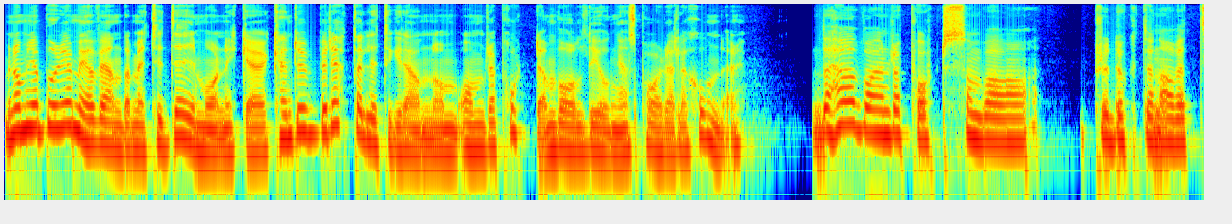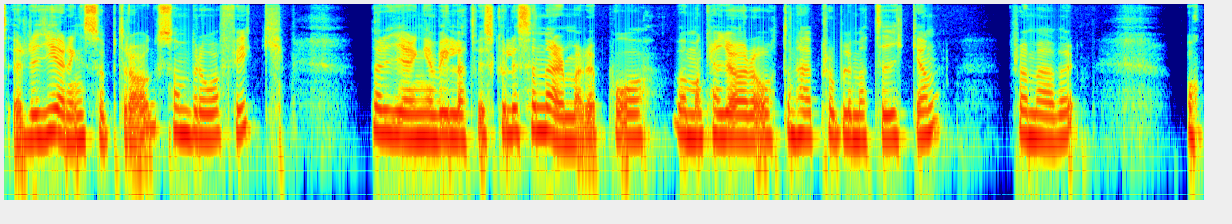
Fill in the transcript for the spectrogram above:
Men om jag börjar med att vända mig till dig Monica, kan du berätta lite grann om, om rapporten Våld i ungas parrelationer? Det här var en rapport som var produkten av ett regeringsuppdrag som Brå fick. Där regeringen ville att vi skulle se närmare på vad man kan göra åt den här problematiken framöver. Och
